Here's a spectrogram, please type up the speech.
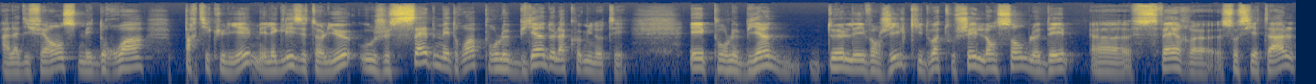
à la différence mes droits particuliers, mais l'Église est un lieu où je cède mes droits pour le bien de la communauté et pour le bien de l'Évangile qui doit toucher l'ensemble des euh, sphères euh, sociétales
